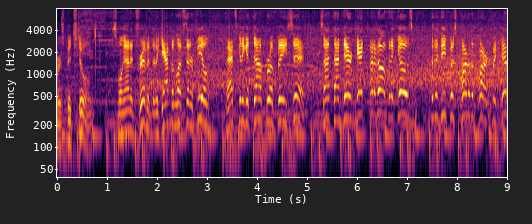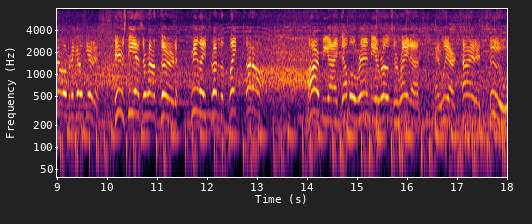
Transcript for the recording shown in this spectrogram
First pitch to him. Swung out and driven to the gap in left center field. That's going to get down for a base hit. Santander can't cut it off, and it goes to the deepest part of the park. McKenna over to go get it. Here's Diaz around third. Relay throw to the plate, cut off. RBI double Randy Arozarena, and we are tied at two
